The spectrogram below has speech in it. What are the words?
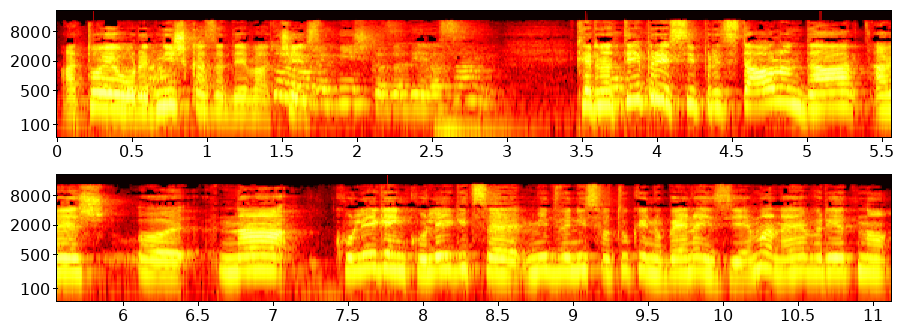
A to je uredniška zadeva? To čez. je uredniška zadeva. Sam, Ker na tej prej si predstavljam, da veš, na kolege in kolegice, mi dve nismo tukaj nobena izjema, ne, verjetno.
